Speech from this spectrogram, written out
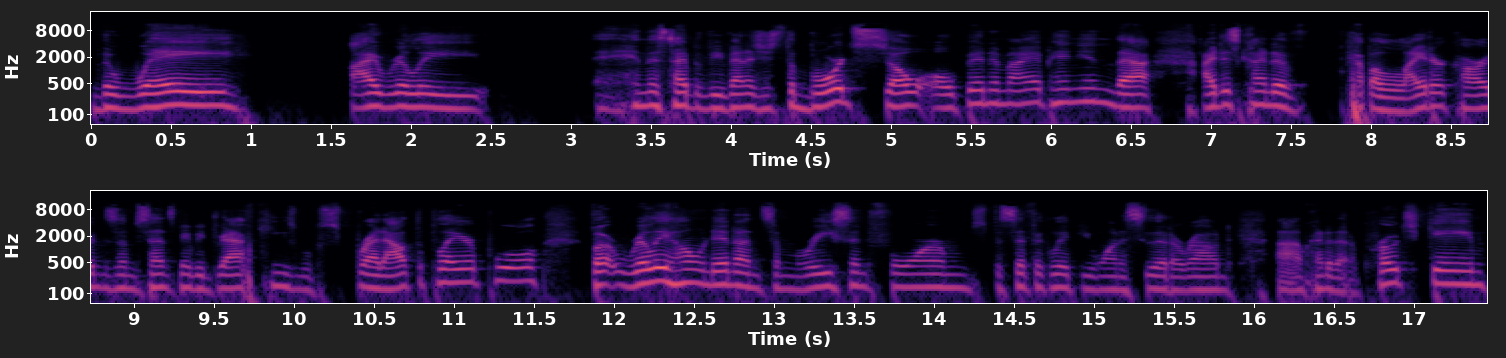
the way I really in this type of event is just the board's so open, in my opinion, that I just kind of kept a lighter card in some sense. Maybe DraftKings will spread out the player pool, but really honed in on some recent form, specifically if you want to see that around um, kind of that approach game.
